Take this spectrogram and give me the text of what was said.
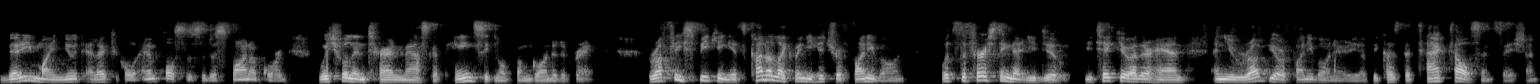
very minute electrical impulses to the spinal cord, which will in turn mask a pain signal from going to the brain roughly speaking, it's kind of like when you hit your funny bone. What's the first thing that you do? You take your other hand and you rub your funny bone area because the tactile sensation,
